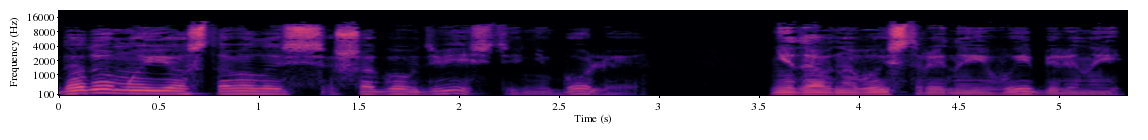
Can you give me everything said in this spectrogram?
До дома ее оставалось шагов двести, не более. Недавно выстроенный и выбеленный,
